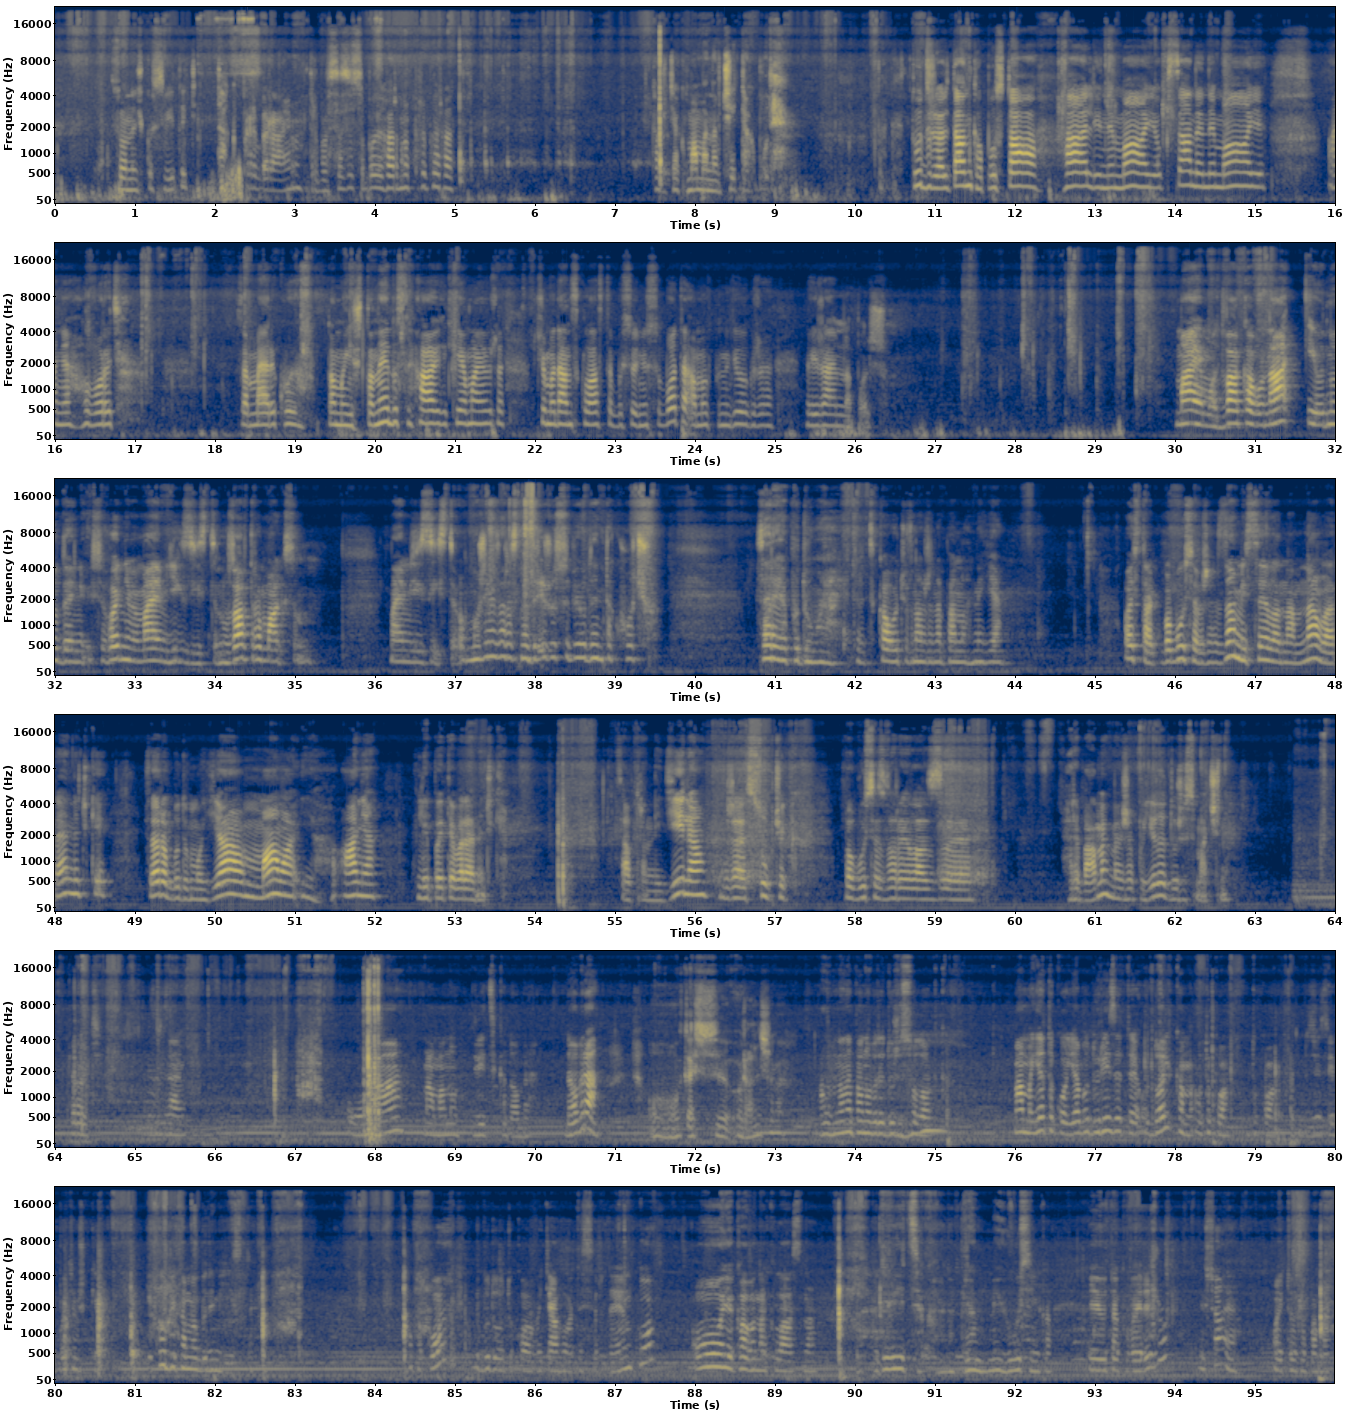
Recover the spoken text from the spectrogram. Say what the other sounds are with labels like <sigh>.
сонечко світить. Так, прибираємо. Треба все за собою гарно прибирати. Кажуть, як мама навчить, так буде. Так, тут же альтанка пуста, Галі немає, Оксани немає. Аня говорить з Америкою. Там мої штани досихають, які я маю вже чемодан скласти, бо сьогодні субота, а ми в понеділок вже виїжджаємо на Польщу. Маємо два кавуна і одну диню. Сьогодні ми маємо їх з'їсти. Ну, завтра максимум маємо їх з'їсти. Може, я зараз надріжу собі один так хочу. Зараз я подумаю. Цікаво, чи вона вже, напевно, гниє. Ось так, бабуся вже замісила нам на варенички. Зараз будемо я, мама і Аня ліпити варенички. Завтра неділя. Вже супчик бабуся зварила з грибами. Ми вже поїли дуже смачно. Коротше. О, мама, ну дивіться, добра. Добра? О, якась оранжева. Але вона, напевно, буде дуже солодка. Мама, я тако, я буду різати дольками, отако, отако, і потім шкір. І кубиками будемо їсти. Отако. І буду отако витягувати серединку. О, яка вона класна. Подивіться, яка вона прям мігусінька. Я її так виріжу і все. Я. Ой, то забагато.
